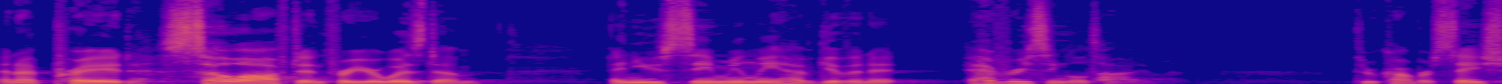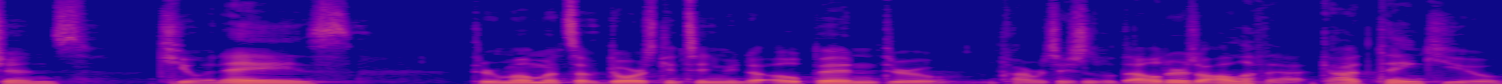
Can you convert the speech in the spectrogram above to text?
and I've prayed so often for your wisdom, and you seemingly have given it every single time through conversations, Q&As, through moments of doors continuing to open, through conversations with elders, all of that. God, thank you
